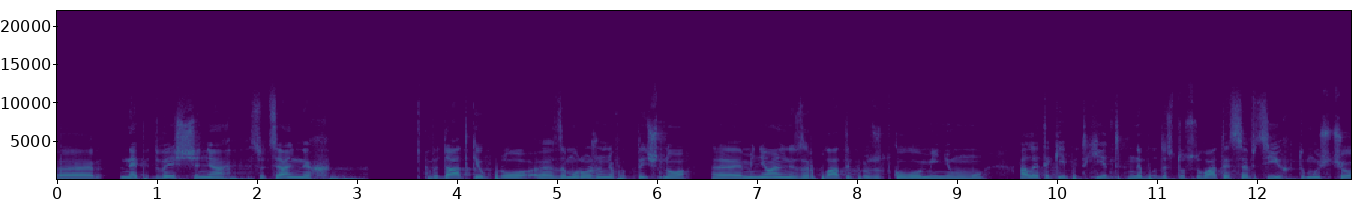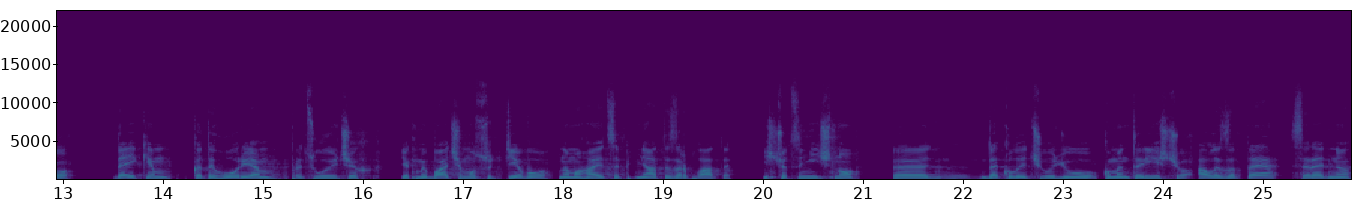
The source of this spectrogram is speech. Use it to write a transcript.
е, непідвищення соціальних видатків, про е, замороження фактично е, мінімальної зарплати прожиткового мінімуму. Але такий підхід не буде стосуватися всіх, тому що деяким категоріям працюючих, як ми бачимо, суттєво намагаються підняти зарплати. І що цинічно, е, деколи чую коментарі, що але зате середньо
